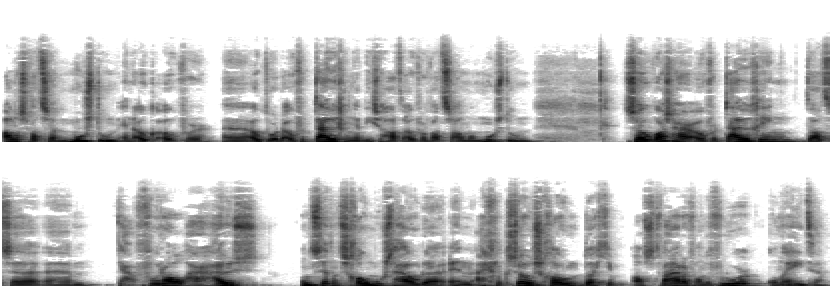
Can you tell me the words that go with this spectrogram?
alles wat ze moest doen. En ook, over, uh, ook door de overtuigingen die ze had over wat ze allemaal moest doen. Zo was haar overtuiging dat ze um, ja, vooral haar huis ontzettend schoon moest houden. En eigenlijk zo schoon dat je als het ware van de vloer kon eten.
